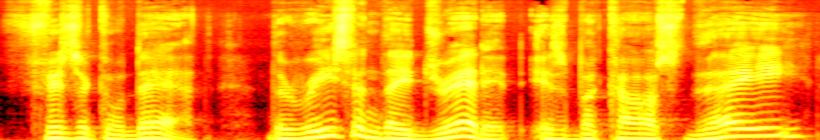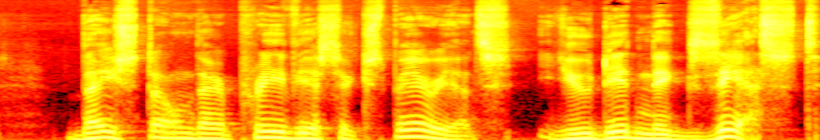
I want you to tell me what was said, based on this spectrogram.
physical death. The reason they dread it is because they, based on their previous experience, you didn't exist.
